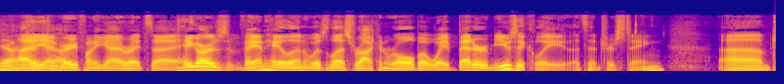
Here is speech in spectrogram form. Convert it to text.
Yeah, Uh, yeah, guy. very funny guy. Writes uh, Hagar's Van Halen was less rock and roll, but way better musically. That's interesting. Um,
